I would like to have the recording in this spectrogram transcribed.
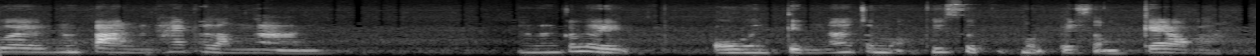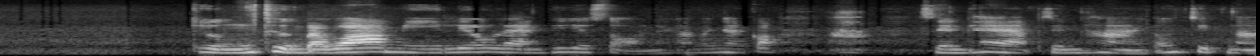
ด้วยน้ำตาลมันให้พลังงานดังนั้นก็เลยโอเวนตินน่าจะเหมาะที่สุดหมดไปสองแก้วค่ะ ถึงถึงแบบว่ามีเรี่ยวแรงที่จะสอนนะคะไม่งั้นก็เสียงแหบเสียงหายต้องจิบน้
